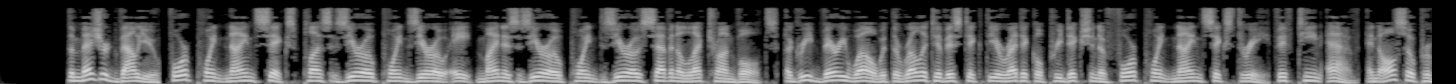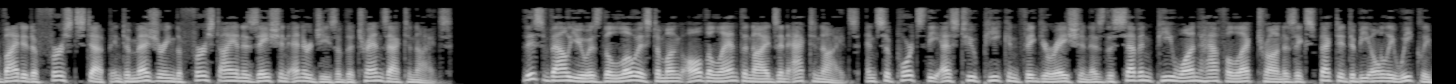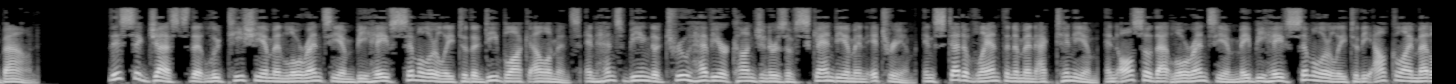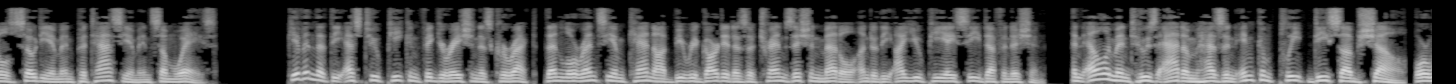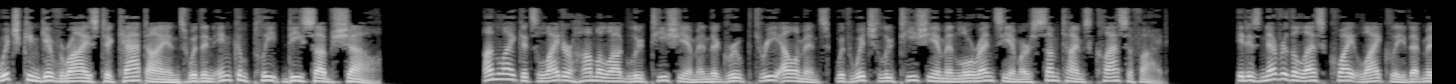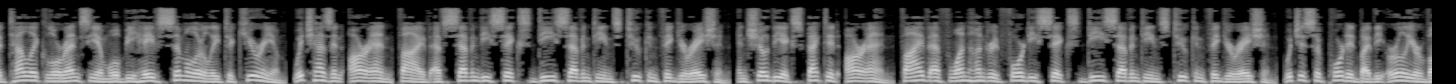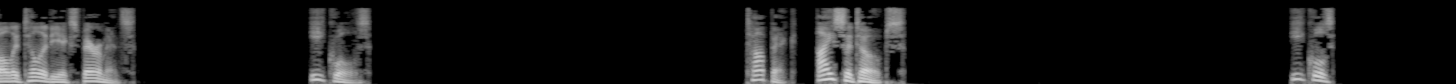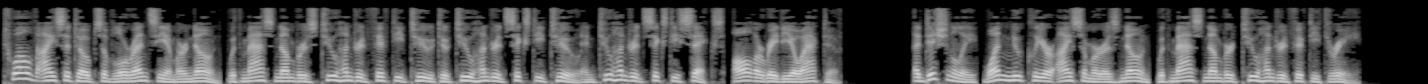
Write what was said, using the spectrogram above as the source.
The measured value, 4.96 plus 0.08 minus 0.07 electron volts, agreed very well with the relativistic theoretical prediction of 4.963 15 eV, and also provided a first step into measuring the first ionization energies of the transactinides. This value is the lowest among all the lanthanides and actinides, and supports the s2p configuration as the 7p 1 2 electron is expected to be only weakly bound. This suggests that lutetium and lawrencium behave similarly to the d-block elements and hence being the true heavier congeners of scandium and yttrium, instead of lanthanum and actinium, and also that lawrencium may behave similarly to the alkali metals sodium and potassium in some ways. Given that the S2p configuration is correct, then lawrencium cannot be regarded as a transition metal under the IUPAC definition. An element whose atom has an incomplete d sub shell, or which can give rise to cations with an incomplete d sub shell. Unlike its lighter homologue lutetium and the group 3 elements, with which lutetium and lawrencium are sometimes classified. It is nevertheless quite likely that metallic lawrencium will behave similarly to curium, which has an Rn 5F76D17s2 configuration, and show the expected Rn 5F146D17s2 configuration, which is supported by the earlier volatility experiments. Isotopes. Equals 12 isotopes of lawrencium are known, with mass numbers 252 to 262 and 266, all are radioactive. Additionally, one nuclear isomer is known, with mass number 253.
